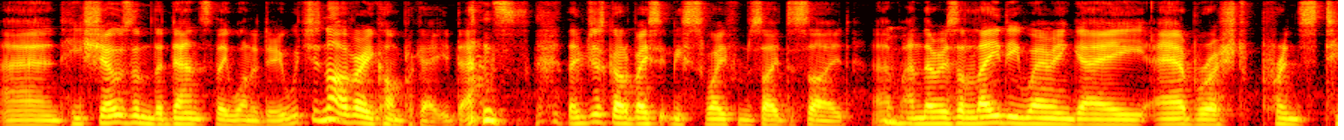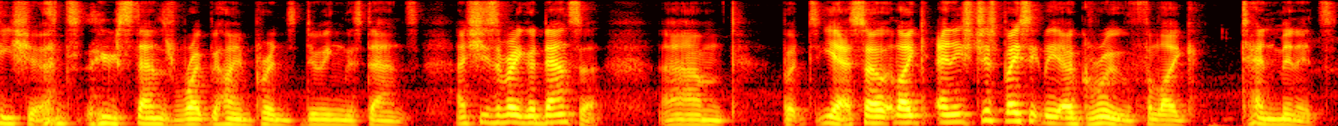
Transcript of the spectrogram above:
and he shows them the dance they want to do, which is not a very complicated dance. They've just got to basically sway from side to side. Um, And there is a lady wearing a airbrushed Prince T-shirt who stands right behind Prince doing this dance, and she's a very good dancer. Um, but yeah, so like, and it's just basically a groove for like ten minutes,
